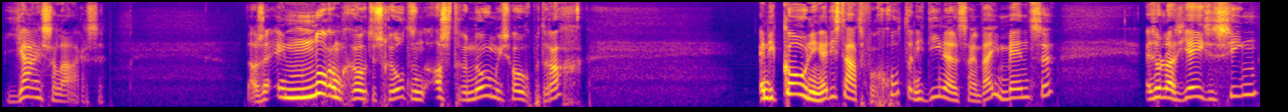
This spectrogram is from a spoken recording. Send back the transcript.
jaarsalarissen. Nou, dat is een enorm grote schuld, een astronomisch hoog bedrag. En die koning, hè, die staat voor God en die dienaren zijn wij mensen. En zo laat Jezus zien,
